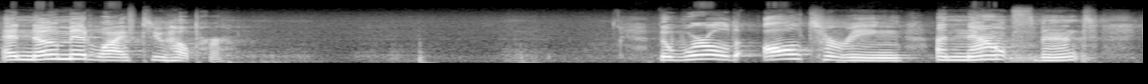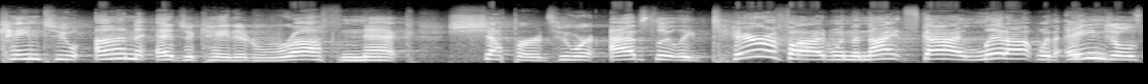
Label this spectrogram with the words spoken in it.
and no midwife to help her the world altering announcement came to uneducated, roughneck shepherds who were absolutely terrified when the night sky lit up with angels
